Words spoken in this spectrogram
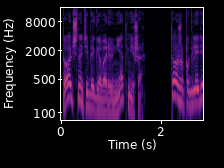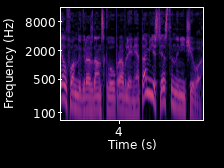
точно тебе говорю, нет, Миша. Тоже поглядел фонды гражданского управления, там, естественно, ничего.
